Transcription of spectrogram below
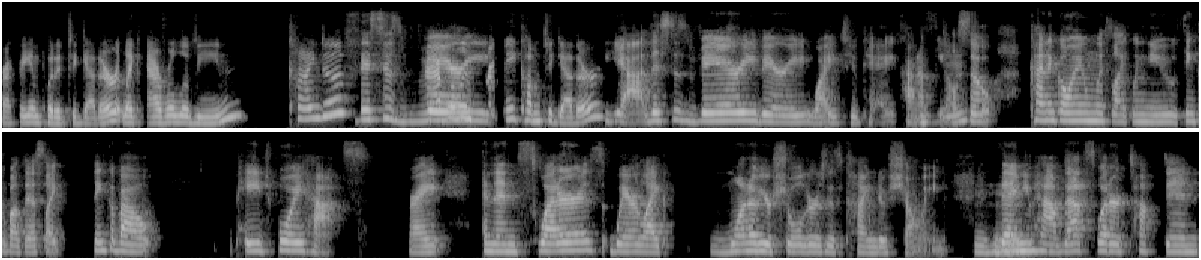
preppy and put it together like avril lavigne kind of. This is avril very, and come together. Yeah, this is very, very Y2K kind of feel. Mhm. So, kind of going with like when you think about this, like think about page boy hats, right? And then sweaters where like one of your shoulders is kind of showing. Mm-hmm. Then you have that sweater tucked in,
